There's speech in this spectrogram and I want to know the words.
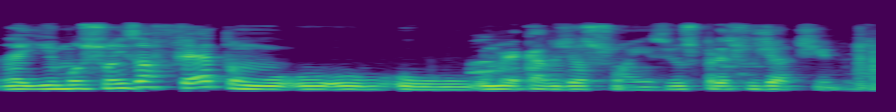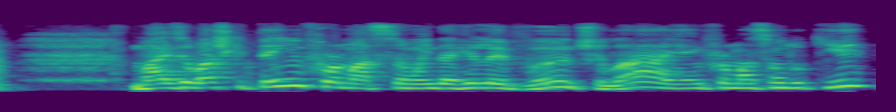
Né, e emoções afetam o, o, o, mercado de ações e os preços de ativos. Mas eu acho que tem informação ainda relevante lá, e a informação do que,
